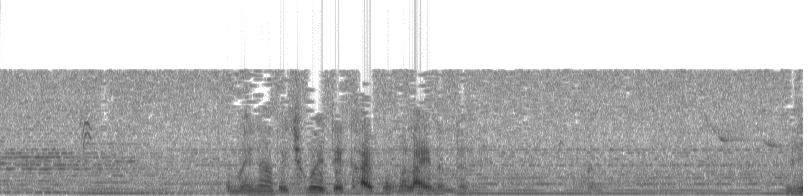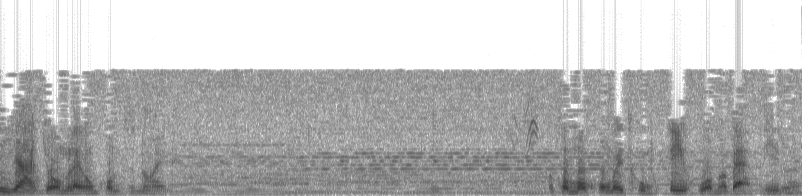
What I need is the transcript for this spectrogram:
ๆ ผมไม่น่าไปช่วยเด็กขายพวงมาลัยนั่นเลย มันไม่ใช่ญาติโยมอะไรของผมซะหน่อยเนี่ย แล้วผมก็คงไม่ถูกตีหัวมาแบบนี้ด้วย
